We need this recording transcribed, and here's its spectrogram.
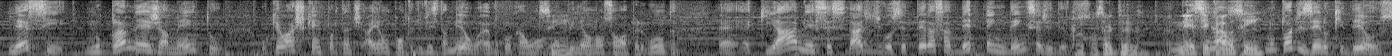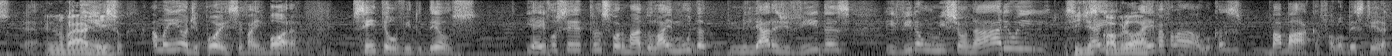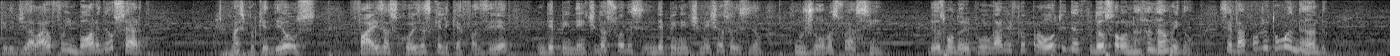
nesse, no planejamento, o que eu acho que é importante, aí é um ponto de vista meu, aí eu vou colocar um- uma opinião, não só uma pergunta, é, é que há necessidade de você ter essa dependência de Deus. Com certeza. Nesse Senão, caso, sim. Não tô dizendo que Deus. é, Ele não vai agir. Isso. Amanhã ou depois você vai embora sem ter ouvido Deus. E aí você é transformado lá e muda milhares de vidas e vira um missionário e. Se e descobre aí, lá. Aí vai falar, ah, Lucas babaca, falou besteira. Aquele dia lá eu fui embora e deu certo. Mas porque Deus faz as coisas que ele quer fazer, independente da sua independentemente da sua decisão. Com Jonas foi assim. Deus mandou ele para um lugar, ele foi para outro e Deus falou: "Não, não, não, amigão. Você vai para onde eu tô mandando.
